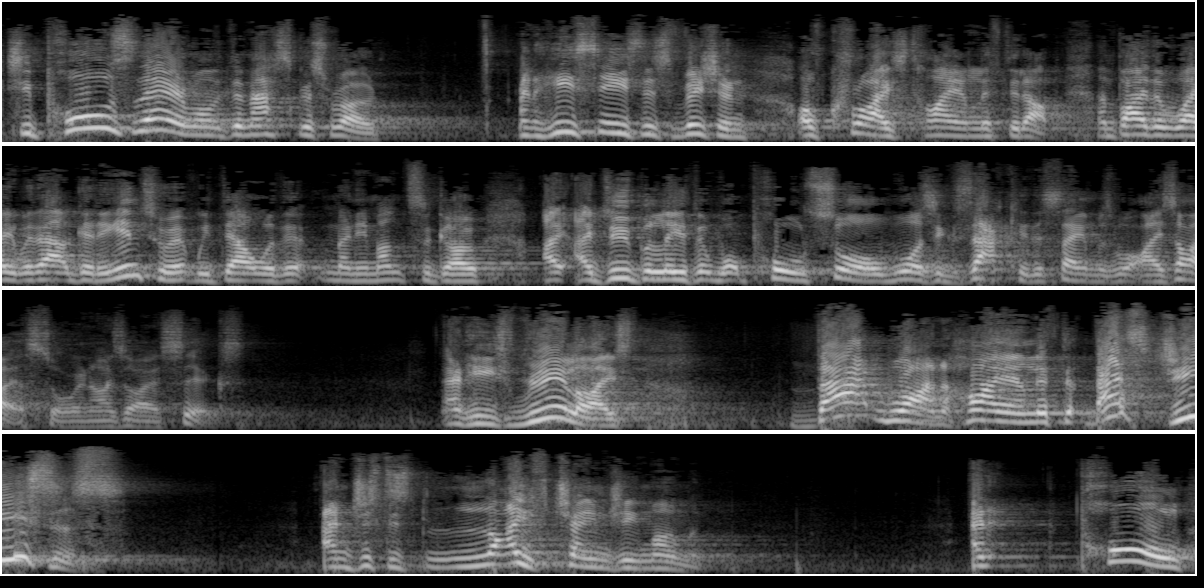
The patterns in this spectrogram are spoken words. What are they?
See, Paul's there on the Damascus Road. And he sees this vision of Christ high and lifted up. And by the way, without getting into it, we dealt with it many months ago. I, I, do believe that what Paul saw was exactly the same as what Isaiah saw in Isaiah 6. And he's realized that one high and lifted, that's Jesus. And just this life changing moment. And Paul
